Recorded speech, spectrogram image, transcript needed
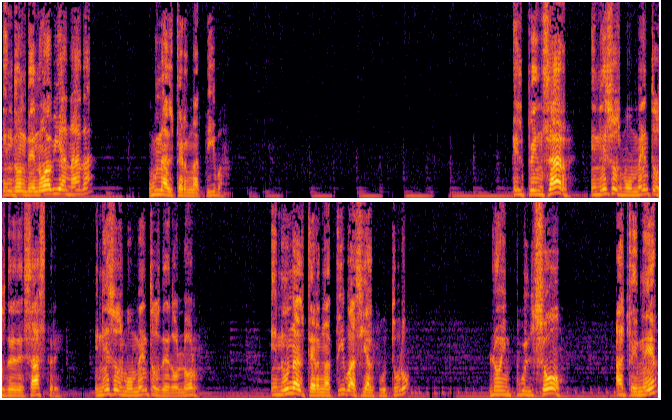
en donde no había nada, una alternativa. El pensar en esos momentos de desastre, en esos momentos de dolor, en una alternativa hacia el futuro, lo impulsó a tener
